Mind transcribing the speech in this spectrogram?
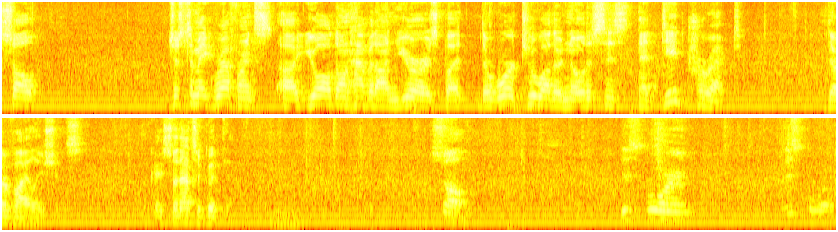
So, just to make reference, uh, you all don't have it on yours, but there were two other notices that did correct their violations. Okay, so that's a good thing. So, this board, this board,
